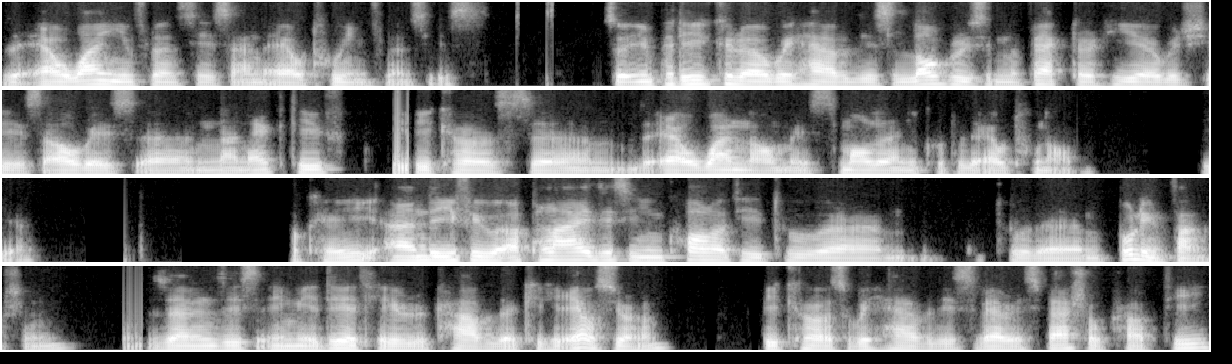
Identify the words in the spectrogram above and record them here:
the L1 influences and L2 influences. So in particular, we have this logarithm factor here, which is always uh, non-negative because um, the L1 norm is smaller than equal to the L2 norm here. Okay, and if you apply this inequality to um, to the Boolean function, then this immediately recover the KKL theorem because we have this very special property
